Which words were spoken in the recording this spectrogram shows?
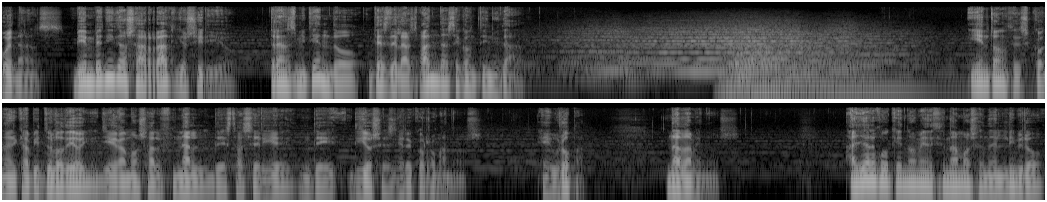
Buenas, bienvenidos a Radio Sirio, transmitiendo desde las bandas de continuidad. Y entonces, con el capítulo de hoy, llegamos al final de esta serie de dioses grecorromanos. Europa, nada menos. Hay algo que no mencionamos en el libro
